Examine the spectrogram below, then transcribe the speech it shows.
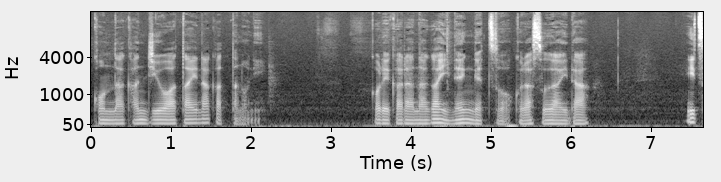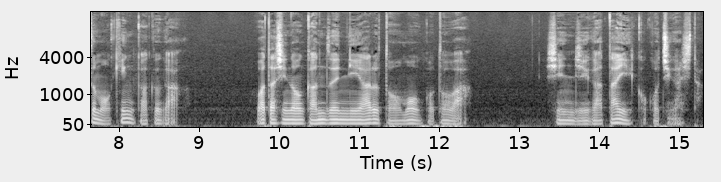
こんな感じを与えなかったのに、これから長い年月を暮らす間、いつも金閣が私の完全にあると思うことは信じがたい心地がした。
